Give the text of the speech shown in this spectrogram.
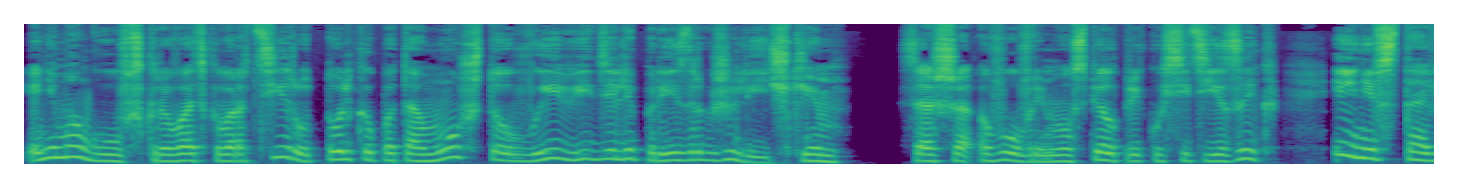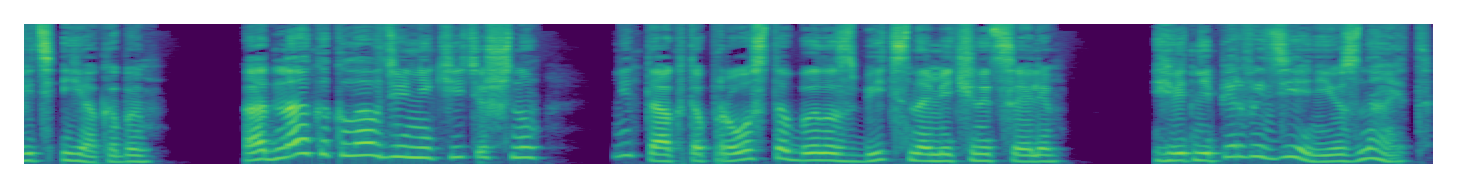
я не могу вскрывать квартиру только потому, что вы видели призрак жилички. Саша вовремя успел прикусить язык и не вставить якобы. Однако Клавдию Никитишну не так-то просто было сбить с намеченной цели. И ведь не первый день ее знает.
